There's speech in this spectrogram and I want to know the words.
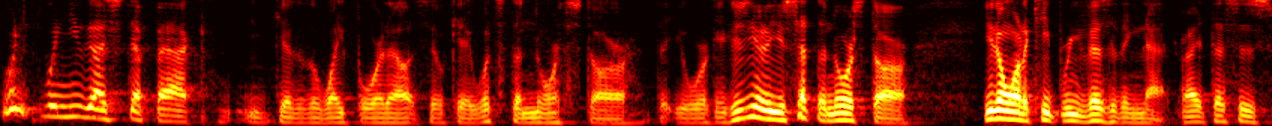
When, when you guys step back, you get the whiteboard out and say, okay, what's the North Star that you're working? Because you know, you set the North Star, you don't want to keep revisiting that, right? This is,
